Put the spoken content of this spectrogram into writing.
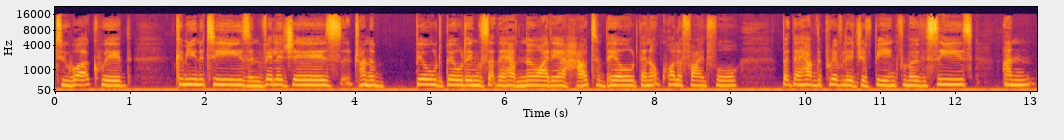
to work with communities and villages, trying to build buildings that they have no idea how to build, they're not qualified for, but they have the privilege of being from overseas and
